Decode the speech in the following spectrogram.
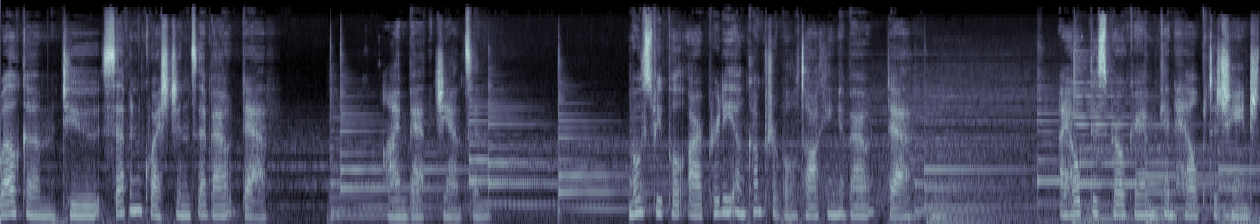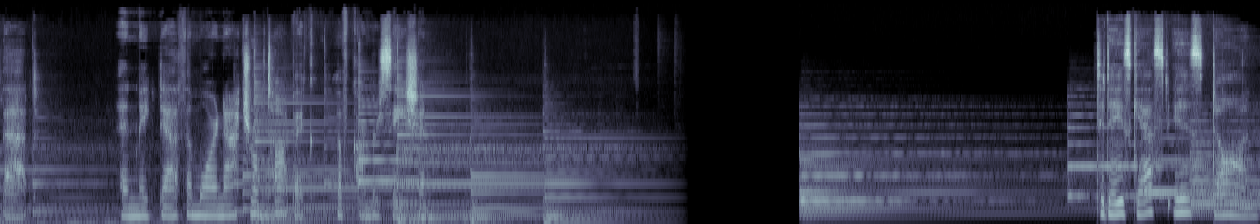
Welcome to Seven Questions About Death. I'm Beth Jansen. Most people are pretty uncomfortable talking about death. I hope this program can help to change that and make death a more natural topic of conversation. Today's guest is Dawn.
